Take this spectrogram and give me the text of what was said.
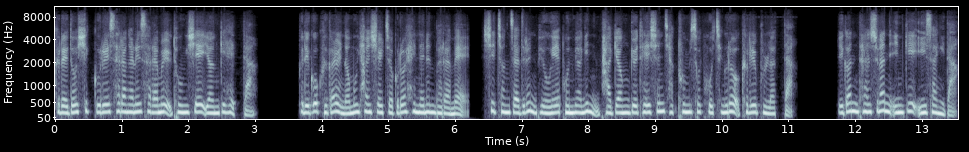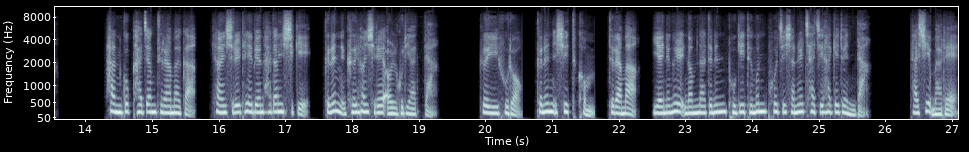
그래도 식구를 사랑하는 사람을 동시에 연기했다. 그리고 그걸 너무 현실적으로 해내는 바람에 시청자들은 배우의 본명인 박영규 대신 작품 속 호칭으로 그를 불렀다. 이건 단순한 인기 이상이다. 한국 가정 드라마가 현실을 대변하던 시기, 그는 그 현실의 얼굴이었다. 그 이후로 그는 시트콤, 드라마, 예능을 넘나드는 보기 드문 포지션을 차지하게 된다. 다시 말해,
